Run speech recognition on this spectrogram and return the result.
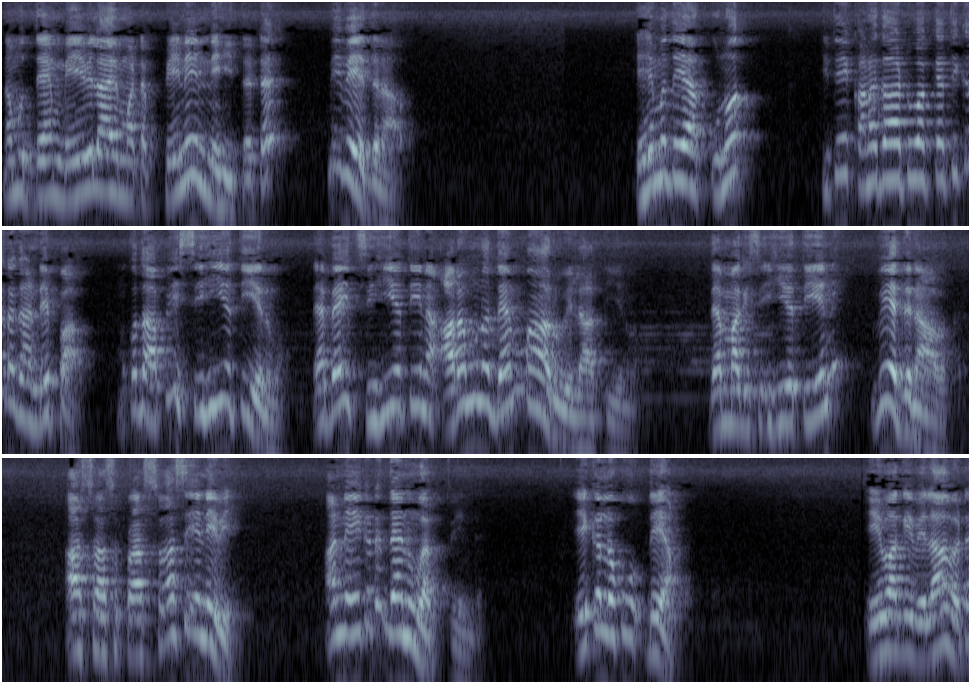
නමුත් දැන් මේ වෙලාවේ මට පෙනෙන්නේ හිතට මේ වේදනාව. එහෙම දෙයක් වුණොත් හිතේ කනගාටුවක් ඇති කරගන්න එපා. මොකද අපේ සිහිය තියෙනවා. හැබැයි සිහිය තියෙන අරමුණ දැන් මාරු වෙලා තියෙනවා. දැන් මගේ සිහිය තියෙන්නේ වේදනාවක. ආස්වාස ප්‍රාස්වාසයේ නෙවෙයි. අන්න ඒකට දැනුවත් වෙන්න. ඒක ලොකු දෙයක්. ඒ වගේ වෙලාවට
